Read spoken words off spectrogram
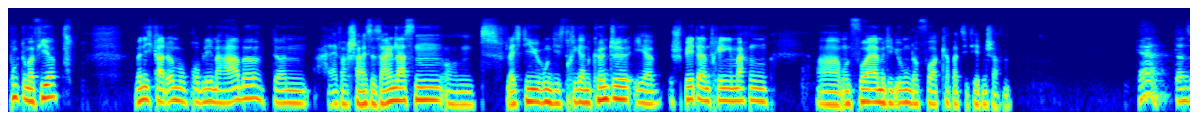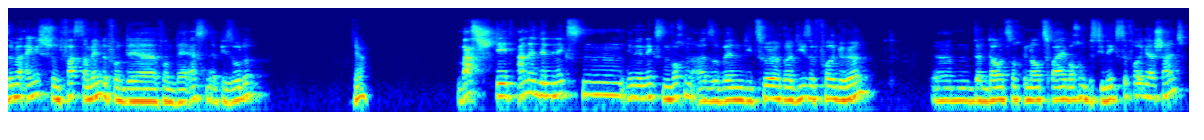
Punkt Nummer vier, wenn ich gerade irgendwo Probleme habe, dann halt einfach scheiße sein lassen und vielleicht die Übung, die es triggern könnte, eher später im Training machen äh, und vorher mit den Übungen davor Kapazitäten schaffen. Ja, dann sind wir eigentlich schon fast am Ende von der, von der ersten Episode. Ja. Was steht an in den nächsten, in den nächsten Wochen? Also, wenn die Zuhörer diese Folge hören, ähm, dann dauert es noch genau zwei Wochen, bis die nächste Folge erscheint.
